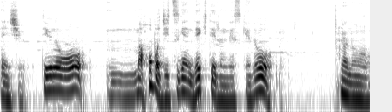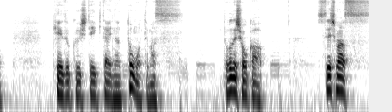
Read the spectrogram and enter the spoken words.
年収っていうのを、うん、まあほぼ実現できてるんですけどあの継続していきたいなと思ってます。どうでしょうか？失礼します。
